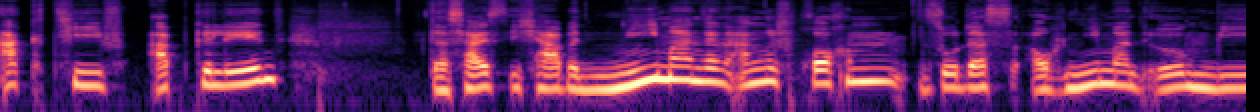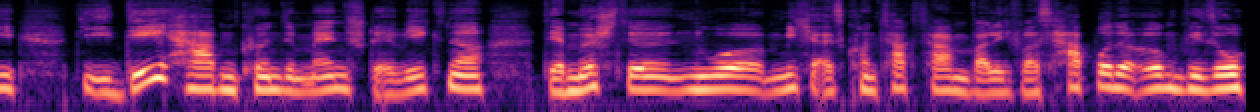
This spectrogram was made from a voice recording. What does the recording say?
aktiv abgelehnt. Das heißt, ich habe niemanden angesprochen, so dass auch niemand irgendwie die Idee haben könnte, Mensch, der Wegner, der möchte nur mich als Kontakt haben, weil ich was habe oder irgendwie so.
